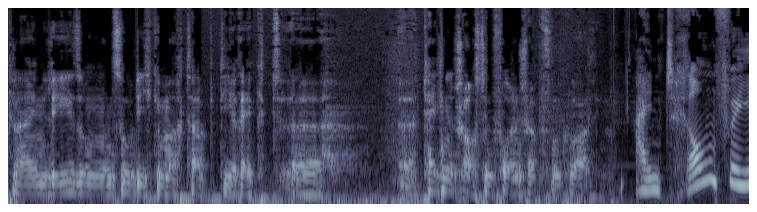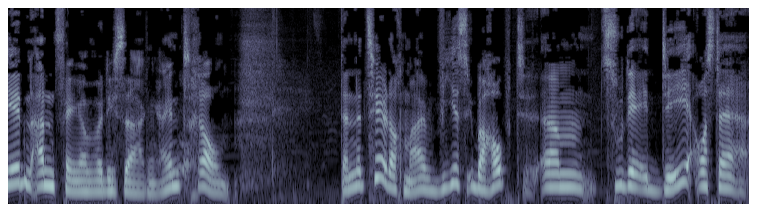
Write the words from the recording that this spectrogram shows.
kleinen Lesungen und so, die ich gemacht habe, direkt äh, äh, technisch aus den Vollen schöpfen quasi. Ein Traum für jeden Anfänger, würde ich sagen. Ein Traum. Dann erzähl doch mal, wie es überhaupt ähm, zu der Idee aus der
